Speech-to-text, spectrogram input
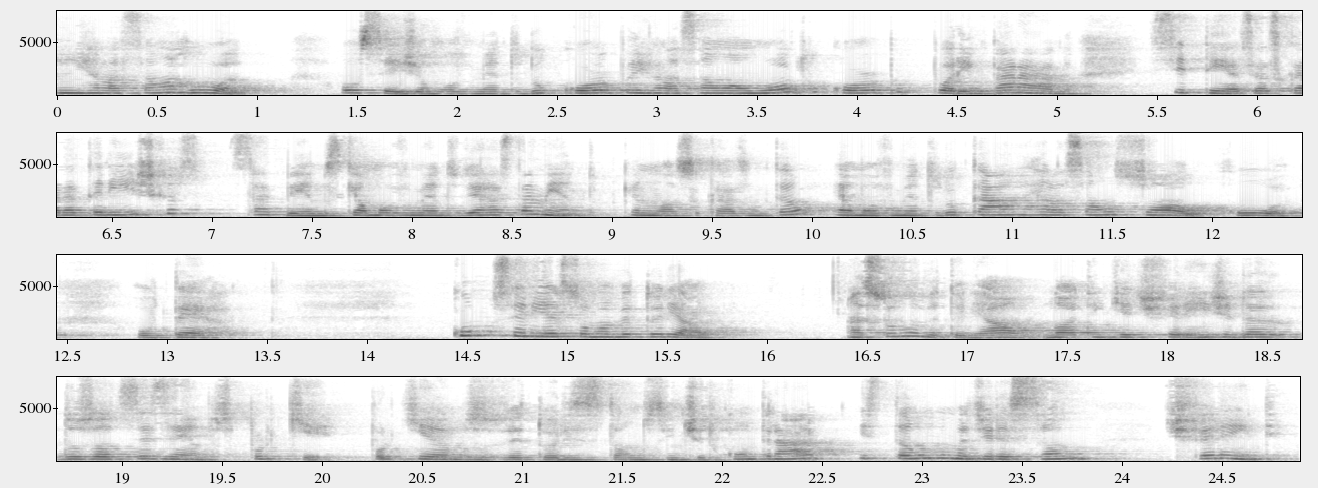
em relação à rua, ou seja, o movimento do corpo em relação a um outro corpo, porém parado. Se tem essas características, sabemos que é um movimento de arrastamento, que no nosso caso, então, é o movimento do carro em relação ao solo, rua ou terra. Como seria a soma vetorial? A soma vetorial, notem que é diferente da, dos outros exemplos. Por quê? Porque ambos os vetores estão no sentido contrário, estão numa direção diferente.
